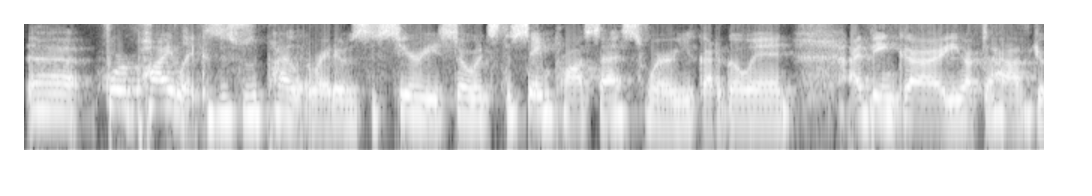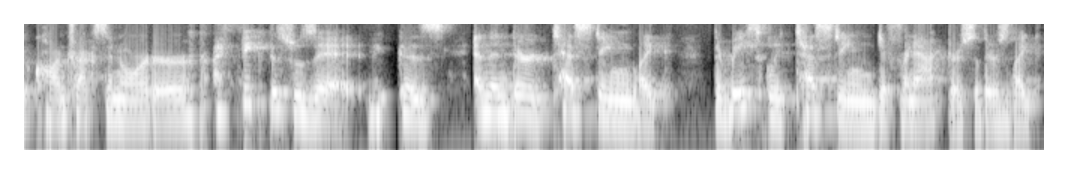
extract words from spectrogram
uh, for a pilot because this was a pilot right? It was a series. So it's the same process where you got to go in. I think uh, you have to have your contracts in order. I think this was it because and then they're testing like they're basically testing different actors. So there's like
